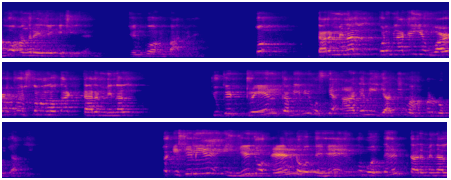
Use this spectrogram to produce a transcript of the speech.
वो अंग्रेज़ी की चीज़ है, जिनको हम बाद में तो टर्मिनल कुल मिला के ये वर्ड जो इस्तेमाल होता है टर्मिनल क्योंकि ट्रेन कभी भी उसके आगे नहीं जाती, वहाँ पर रुक जाती। तो इसीलिए ये जो एंड होते हैं, इनको बोलते हैं टर्मिनल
